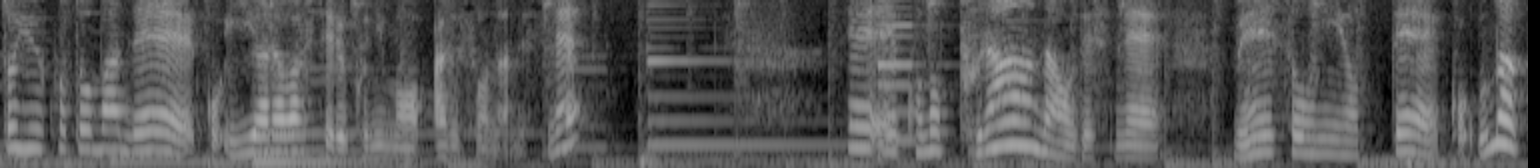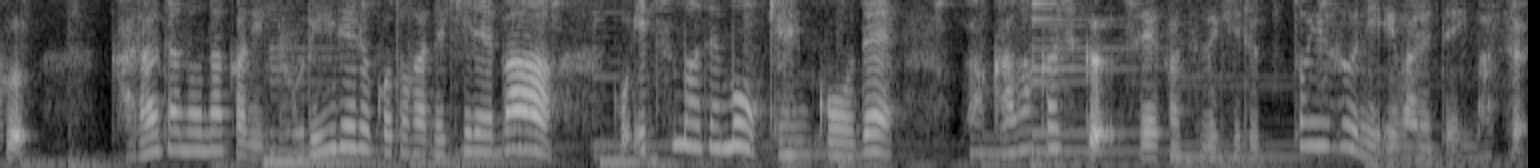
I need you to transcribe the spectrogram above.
という言葉でこう言い表している国もあるそうなんですね。でこのプラーナをですね瞑想によってこううまく体の中に取り入れることができればこういつまでも健康で若々しく生活できるというふうに言われています。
